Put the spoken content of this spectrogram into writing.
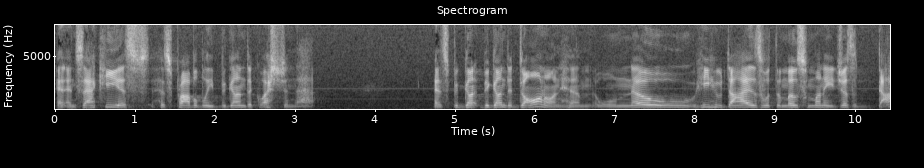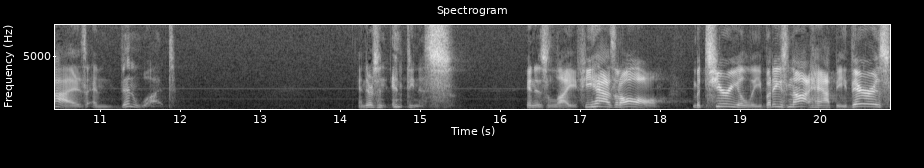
And, and Zacchaeus has probably begun to question that. And it's begun, begun to dawn on him well, no, he who dies with the most money just dies, and then what? And there's an emptiness in his life. He has it all materially, but he's not happy. There is,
